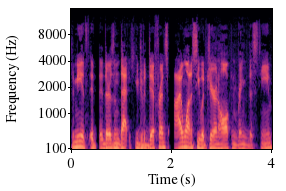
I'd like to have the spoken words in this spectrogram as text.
to me, it's, it, there isn't that huge of a difference. I want to see what Jaren Hall can bring to this team.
